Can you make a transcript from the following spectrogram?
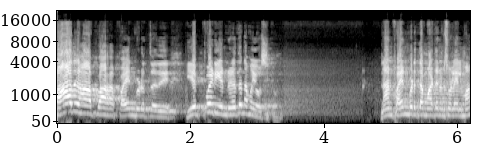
பாதுகாப்பாக பயன்படுத்துவது எப்படி என்றதை நம்ம யோசிக்கணும். நான் பயன்படுத்த மாட்டேன்னு சொல்லலுமா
